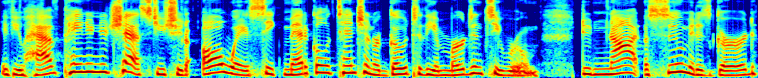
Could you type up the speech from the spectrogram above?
If you have pain in your chest, you should always seek medical attention or go to the emergency room. Do not assume it is GERD.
